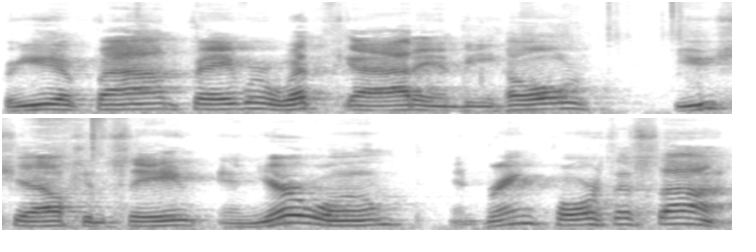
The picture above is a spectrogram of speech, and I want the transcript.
for you have found favor with God, and behold, you shall conceive in your womb and bring forth a son,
